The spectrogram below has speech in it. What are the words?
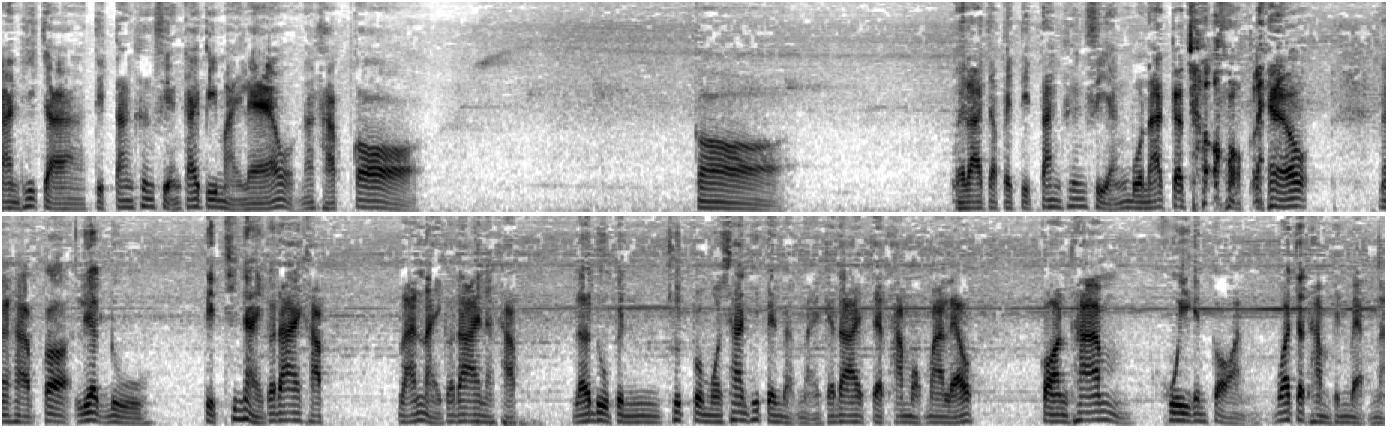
การที่จะติดตั้งเครื่องเสียงใกล้ปีใหม่แล้วนะครับ ก็ ก็ เวลาจะไปติดตั้งเครื่องเสียงโบนัสก็จะออกแล้วนะครับ ก็เลือกดูติดที่ไหนก็ได้ครับ ร้านไหนก็ได้นะครับ แล้วดูเป็นชุดโปรโมชั่นที่เป็นแบบไหนก็ได้ แต่ทำออกมาแล้ว ก่อนทำคุยกันก่อน ว่าจะทำเป็นแบบไหน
